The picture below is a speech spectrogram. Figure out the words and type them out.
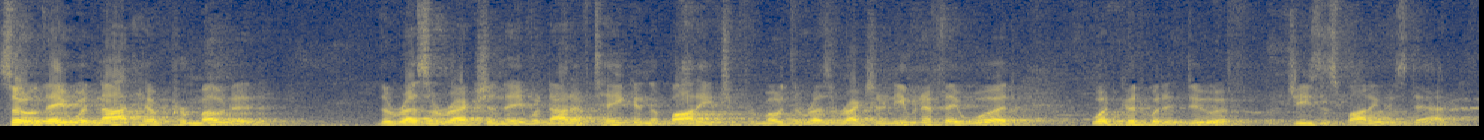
So they would not have promoted the resurrection. They would not have taken the body to promote the resurrection. And even if they would, what good would it do if Jesus' body was dead?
